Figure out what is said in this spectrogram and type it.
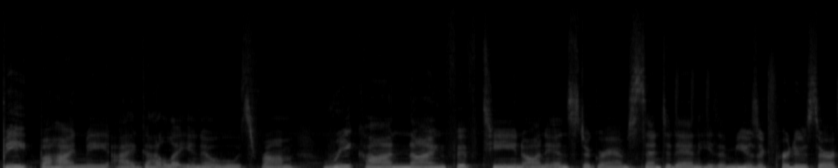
beat behind me, I gotta let you know who it's from. Recon915 on Instagram sent it in. He's a music producer.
